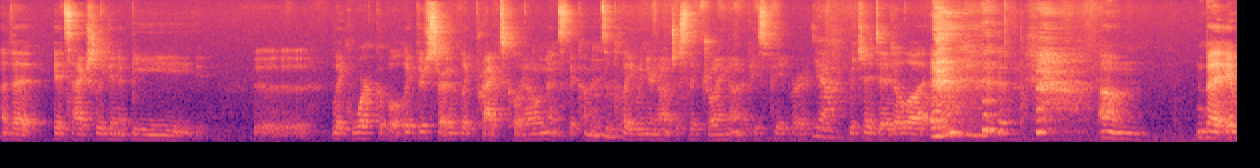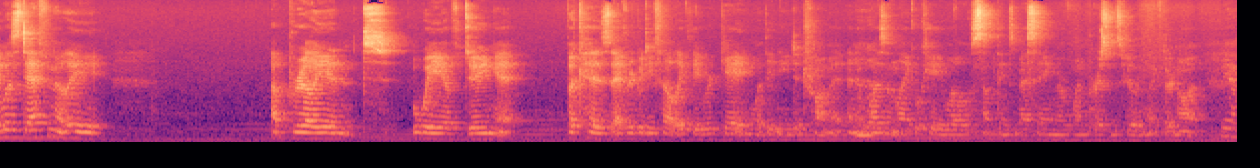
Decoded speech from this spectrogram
that it's actually going to be uh, like workable like there's sort of like practical elements that come into Mhm. play when you're not just like drawing it on a piece of paper Yeah. which I did a lot. um, but it was definitely a brilliant way of doing it because everybody felt like they were getting what they needed from it, and Mhm. it wasn't like okay, well something's missing or one person's feeling like they're not, Yeah.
